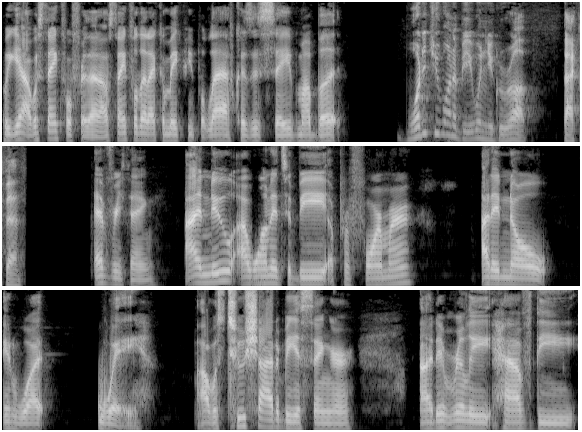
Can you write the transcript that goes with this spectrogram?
But yeah, I was thankful for that. I was thankful that I could make people laugh because it saved my butt. What did you want to be when you grew up back then? Everything. I knew I wanted to be a performer. I didn't know in what way. I was too shy to be a singer. I didn't really have the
